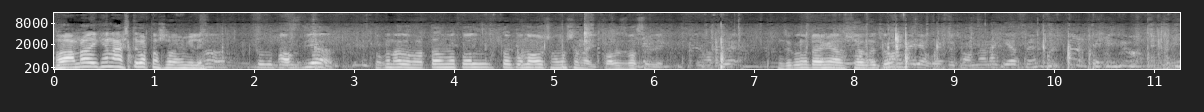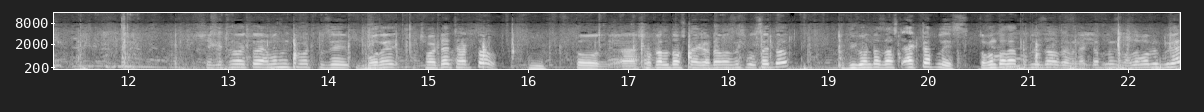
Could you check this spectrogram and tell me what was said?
হ্যাঁ আমরা এখানে আসতে পারতাম সবাই মিলে। বাস দিয়া তখন আর হরতাল মতল তো কোনো সমস্যা নাই কলেজ বাসে যে কোনো টাইমে আসতে হবে তো। সেক্ষেত্রে হয়তো এমন হতে পারতো যে ভোরে ছয়টায় ছাড়তো তো সকাল দশটা এগারোটা বাজে পৌঁছাইতো দুই ঘণ্টা জাস্ট একটা প্লেস তখন তো আর একটা প্লেস যাওয়া যাবে না একটা প্লেস ভালোভাবে ঘুরে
